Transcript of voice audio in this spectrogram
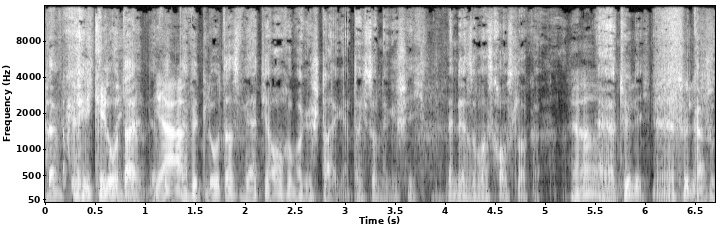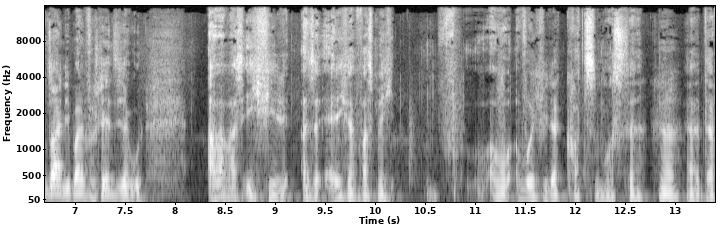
Da, kriegt kennen sich Lothar, ja. Ja. wird, da wird Lothars Wert ja auch immer gesteigert durch so eine Geschichte, wenn der sowas rauslockert. Ja. ja natürlich. Ja, natürlich. Kann schon sein, die beiden verstehen sich ja gut. Aber was ich viel, also ehrlich gesagt, was mich, wo, wo ich wieder kotzen musste, Ja. ja. da,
